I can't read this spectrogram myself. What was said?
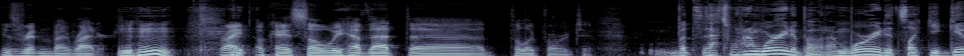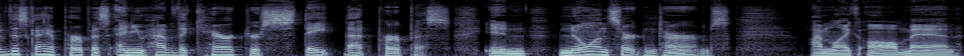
is written by writers. Mm-hmm. Right? Okay, so we have that uh, to look forward to. but that's what I'm worried about. I'm worried it's like you give this guy a purpose and you have the character state that purpose in no uncertain terms. I'm like, oh man,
